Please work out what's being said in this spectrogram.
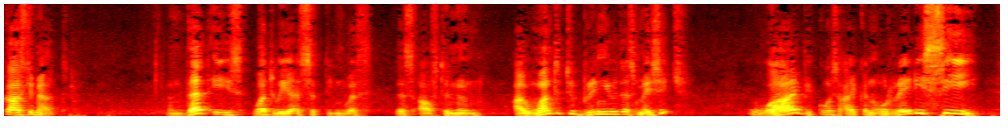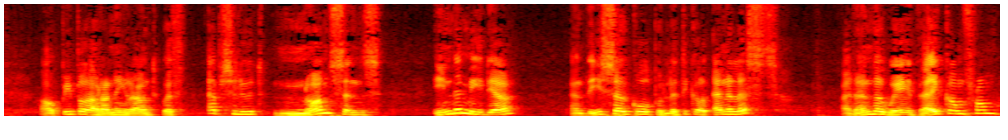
Cast him out. And that is what we are sitting with this afternoon. I wanted to bring you this message. Why? Because I can already see how people are running around with absolute nonsense in the media and these so called political analysts. I don't know where they come from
